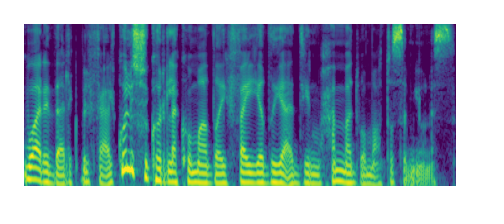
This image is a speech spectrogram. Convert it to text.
وارد ذلك بالفعل. كل الشكر لكما ضيفي ضياء الدين محمد ومعتصم يونس.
